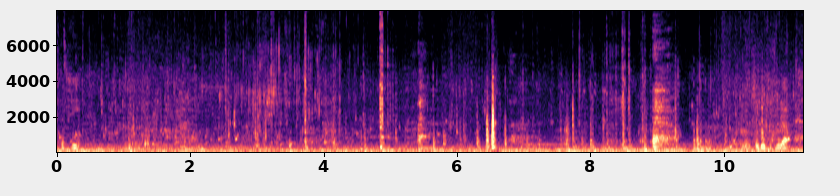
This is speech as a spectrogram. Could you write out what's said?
Atras si. Sagot sa sila.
